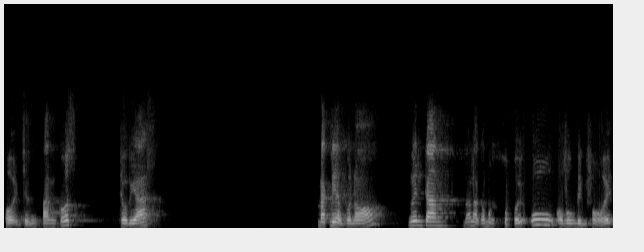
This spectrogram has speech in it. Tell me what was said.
hội chứng pancostobias đặc điểm của nó, nguyên căn đó là có một khối u ở vùng đỉnh phổi,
